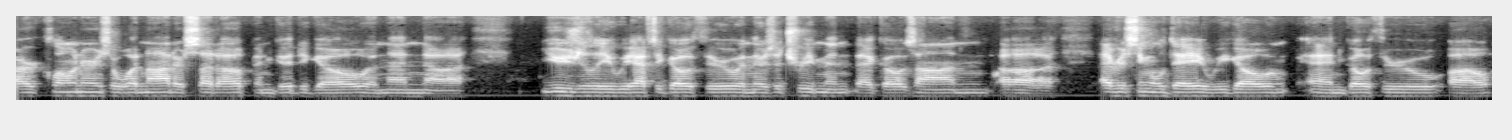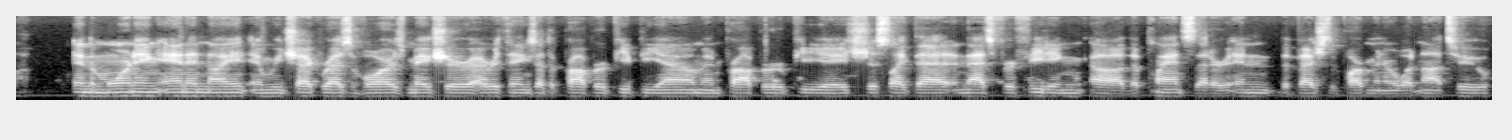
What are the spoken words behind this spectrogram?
our cloners or whatnot are set up and good to go. And then uh, usually we have to go through and there's a treatment that goes on uh, every single day we go and go through uh, in the morning and at night and we check reservoirs make sure everything's at the proper ppm and proper ph just like that and that's for feeding uh, the plants that are in the veg department or whatnot too.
